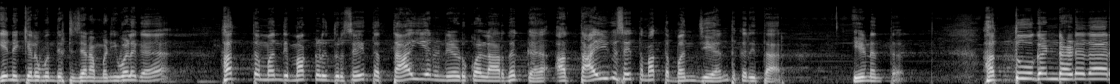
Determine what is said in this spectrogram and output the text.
ಇನ್ನು ಕೆಲವೊಂದಿಷ್ಟು ಜನ ಮನೆಯೊಳಗೆ ಹತ್ತು ಮಂದಿ ಮಕ್ಕಳಿದ್ರು ಸಹಿತ ತಾಯಿಯನ್ನು ನೀಡಿಕೊಳ್ಳಾರ್ದಕ್ಕೆ ಆ ತಾಯಿಗೂ ಸಹಿತ ಮತ್ತೆ ಬಂಜೆ ಅಂತ ಕರೀತಾರೆ. ಏನಂತ? ಹತ್ತು ಗಂಡು ಹಡೆದಾರ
